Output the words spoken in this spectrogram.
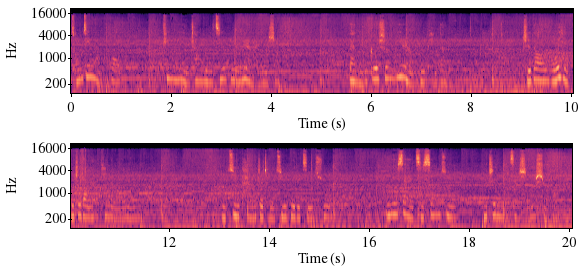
从今往后，听你演唱会的机会越来越少，但你的歌声依然会陪伴，直到我也不知道哪天的来临。我惧怕这场聚会的结束，因为下一次相聚，不知道在什么时候。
